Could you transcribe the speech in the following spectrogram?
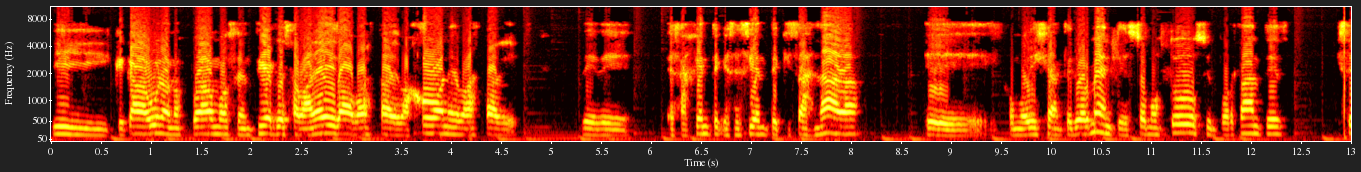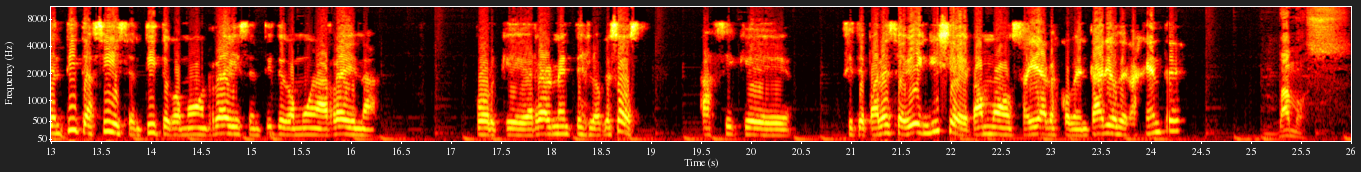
Y que cada uno nos podamos sentir de esa manera, basta de bajones, basta de, esa gente que se siente quizás nada. Eh, como dije anteriormente, somos todos importantes. Y sentite así, sentite como un rey, sentite como una reina porque realmente es lo que sos. Así que, si te parece bien, Guille, vamos a ir a los comentarios de la gente. Vamos.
